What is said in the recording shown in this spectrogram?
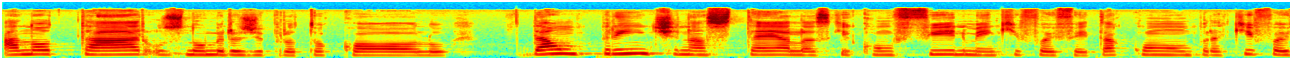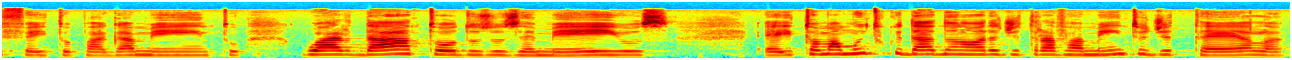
anotar os números de protocolo, dar um print nas telas que confirmem que foi feita a compra, que foi feito o pagamento, guardar todos os e-mails é, e tomar muito cuidado na hora de travamento de tela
